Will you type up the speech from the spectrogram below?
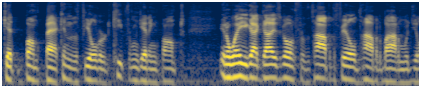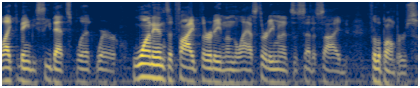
get bumped back into the field or to keep from getting bumped. In a way, you got guys going for the top of the field, top of the bottom. Would you like to maybe see that split where one ends at 5:30 and then the last 30 minutes is set aside for the bumpers?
